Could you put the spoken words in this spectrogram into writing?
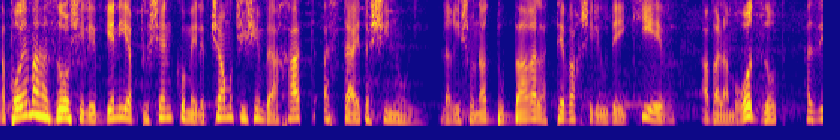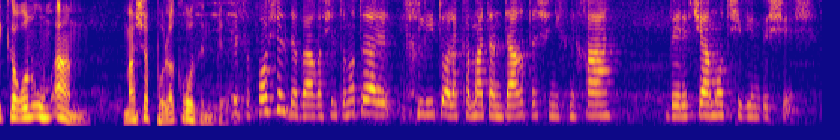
הפואמה הזו של יבגני יבטושנקו מ-1961 עשתה את השינוי. לראשונה דובר על הטבח של יהודי קייב, אבל למרות זאת, הזיכרון עומעם. משה פולק רוזנברג. בסופו של דבר, השלטונות החליטו על הקמת אנדרטה שנחנכה ב-1976.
